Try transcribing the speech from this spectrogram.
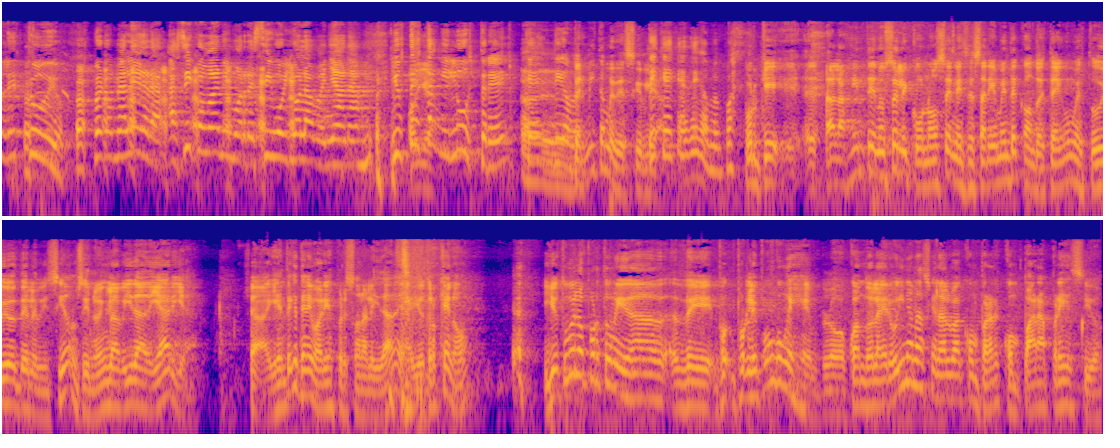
al estudio. Pero me alegra, así con ánimo recibo yo la mañana. Y usted es tan ilustre que, dígame. Permítame decirle que dígame, pues. Porque eh, a la gente no se le conoce necesariamente cuando está en un estudio de televisión, sino en la vida diaria. O sea, hay gente que tiene varias personalidades, hay otros que no. Y yo tuve la oportunidad de, por- por- le pongo un ejemplo, cuando la heroína nacional va a comprar, compara precios,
